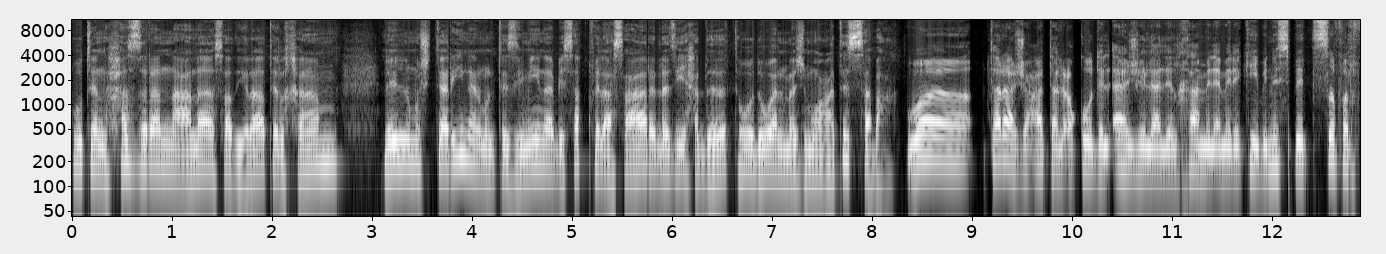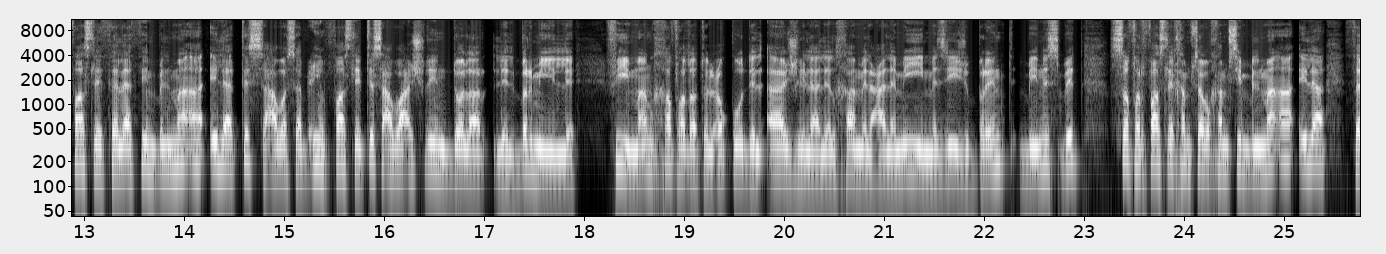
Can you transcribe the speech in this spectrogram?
بوتين حظرا على صادرات الخام للمشترين الملتزمين بسقف الأسعار الذي حددته دول مجموعه السبع. وتراجعت العقود الآجلة للخام الأمريكي بنسبة 0.30% إلى 79.29 دولار للبرميل. فيما انخفضت العقود الآجلة للخام العالمي مزيج برنت بنسبة 0.55% إلى 83.37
